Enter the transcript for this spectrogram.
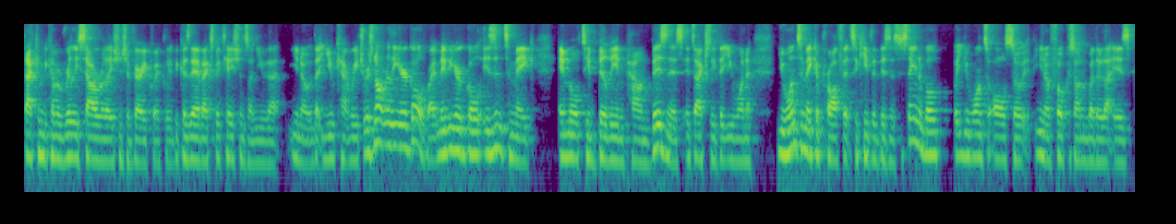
that can become a really sour relationship very quickly because they have expectations on you that you know that you can't reach or it's not really your goal right? Maybe your goal isn't to make a multi-billion pound business. It's actually that you want to you want to make a profit to keep the business sustainable but you want to also you know focus on whether that is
